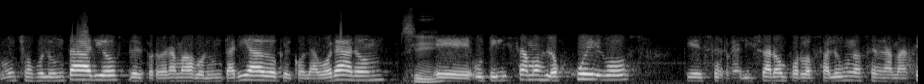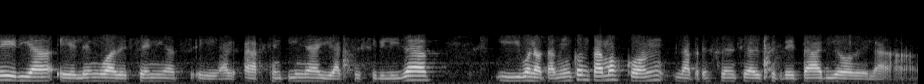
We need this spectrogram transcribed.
muchos voluntarios del programa voluntariado que colaboraron. utilizamos los juegos que se realizaron por los alumnos en la materia, eh, lengua de señas eh, argentina y accesibilidad. Y bueno, también contamos con la presencia del secretario de la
